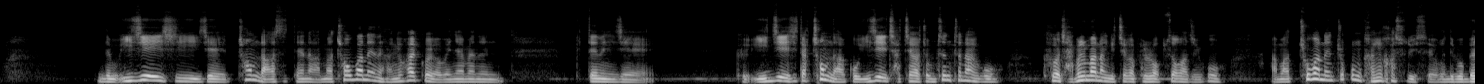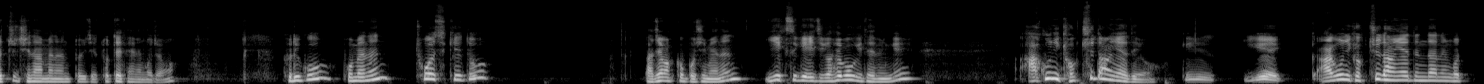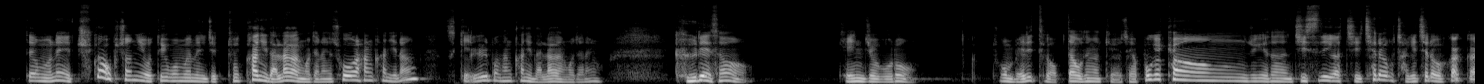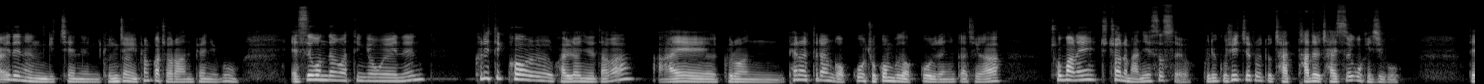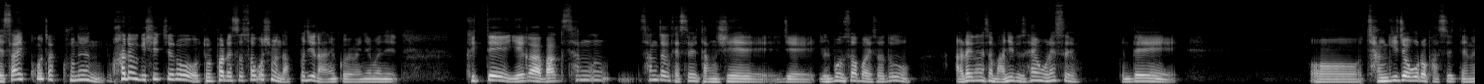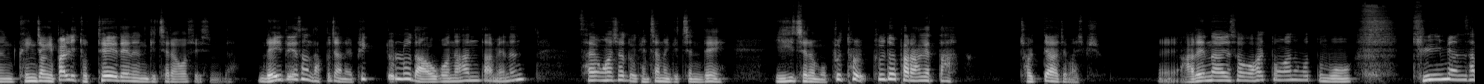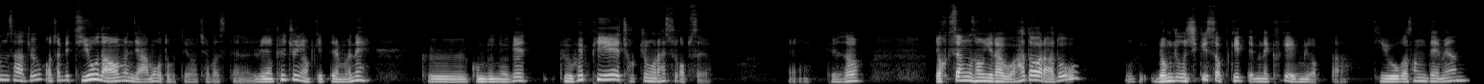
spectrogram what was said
근데 뭐 EG8이 이제 처음 나왔을 때는 아마 초반에는 강력할 거예요. 왜냐면은 그때는 이제 그 EG8이 딱 처음 나왔고 EG8 자체가 좀 튼튼하고 그걸 잡을 만한 기체가 별로 없어가지고 아마 초반엔 조금 강력할 수도 있어요. 근데 뭐 몇 주 지나면은 또 이제 도태되는 거죠. 그리고 보면은 초월 스킬도 마지막 거 보시면은 EX 게이지가 회복이 되는 게 아군이 격추당해야 돼요. 이게, 아군이 격추당해야 된다는 것 때문에 추가 옵션이 어떻게 보면 이제 두 칸이 날아간 거잖아요. 소월 한 칸이랑 스킬 1번 한 칸이 날아간 거잖아요. 그래서 개인적으로 조금 메리트가 없다고 생각해요. 제가 포격형 중에서는 G3 같이 체력 자기 체력을 깎아야 되는 기체는 굉장히 평가절하하는 편이고 S 건담 같은 경우에는 크리티컬 관련에다가 아예 그런 페널티란 거 없고 조건부도 없고 이러니까 제가 초반에 추천을 많이 했었어요. 그리고 실제로도 자, 다들 잘 쓰고 계시고. 근데 사이코 자쿠는 화력이 실제로 돌파를 해서 써보시면 나쁘진 않을 거예요. 왜냐면 그때 얘가 막 상, 상장됐을 당시에 이제 일본 서버에서도 아레나에서 많이들 사용을 했어요. 근데 어, 장기적으로 봤을 때는 굉장히 빨리 도태되는 기체라고 할 수 있습니다. 레이드에선 나쁘지 않아요. 픽돌로 나오거나 한다면은 사용하셔도 괜찮은 기체인데 이 기체를 뭐 풀돌, 풀돌파를 하겠다. 절대 하지 마십시오. 예, 아레나에서 활동하는 것도 뭐 길면 3, 4주? 어차피 디오 나오면 아무것도 못해요. 제가 봤을 때는. 왜냐면 필중이 없기 때문에 그 공격력에 그 회피에 적중을 할 수가 없어요. 예, 그래서 역상성이라고 하더라도 명중을 시킬 수 없기 때문에 크게 의미가 없다. 디오가 상대면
